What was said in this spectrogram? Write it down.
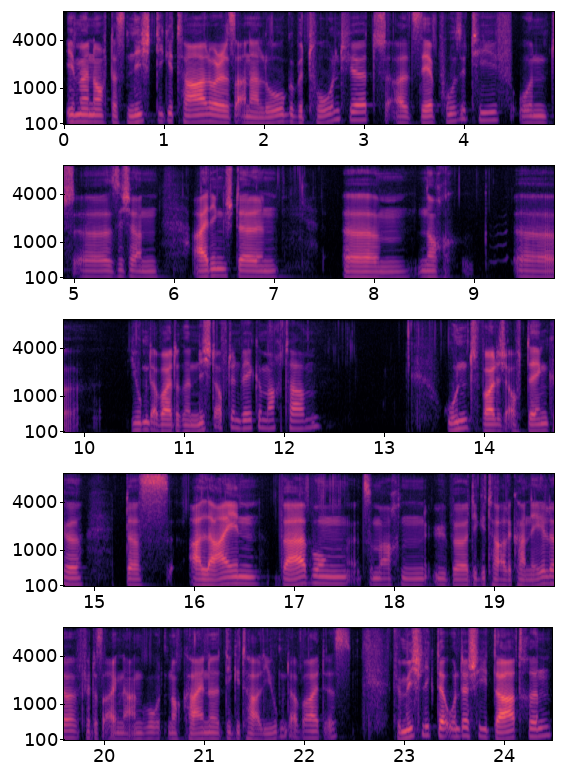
immer noch das Nicht-Digitale oder das Analoge betont wird als sehr positiv und äh, sich an einigen Stellen ähm, noch äh, Jugendarbeiterinnen nicht auf den Weg gemacht haben. Und weil ich auch denke, dass allein Werbung zu machen über digitale Kanäle für das eigene Angebot noch keine digitale Jugendarbeit ist. Für mich liegt der Unterschied darin,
